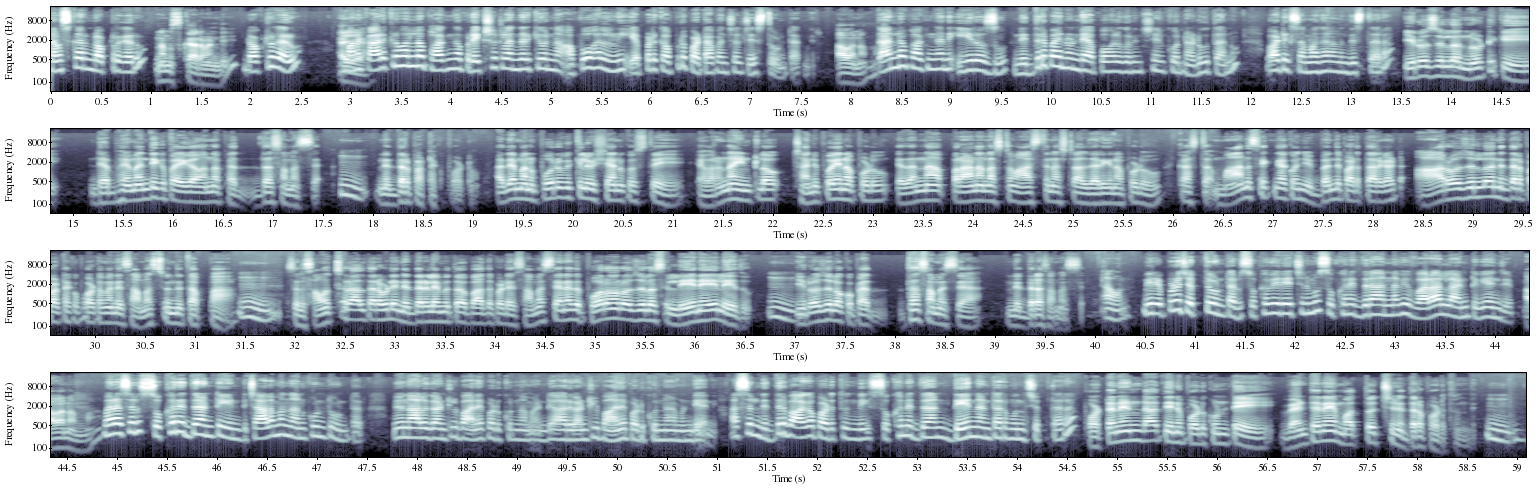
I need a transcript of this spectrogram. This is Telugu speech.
నమస్కారం డాక్టర్ గారు. నమస్కారం అండి. డాక్టర్ గారు మన. కార్యక్రమంలో భాగంగా ప్రేక్షకులందరికీ ఉన్న అపోహలని ఎప్పటికప్పుడు పటాపంచలు చేస్తూ ఉంటారు మీరు. అవునమ్మా. దానిలో భాగంగానే ఈ రోజు నిద్రపై ఉండే అపోహల గురించి నేను కొన్ని అడుగుతాను. వాటికి సమాధానాలు అందిస్తారా? ఈ రోజుల్లో నూటికి డెబ్భై మందికి పైగా ఉన్న పెద్ద సమస్య. నిద్ర పట్టకపోవటం అదే మన పూర్వీకుల విషయానికి వస్తే ఎవరన్నా ఇంట్లో చనిపోయినప్పుడు ఏదన్నా ప్రాణ నష్టం ఆస్తి నష్టాలు జరిగినప్పుడు కాస్త మానసికంగా కొంచెం ఇబ్బంది పడతారు కాబట్టి ఆ రోజుల్లో నిద్ర పట్టకపోవటం అనే సమస్య ఉంది తప్ప. అసలు సంవత్సరాల తరబడి నిద్రలేమితో బాధపడే సమస్య అనేది పూర్వం రోజుల్లో అసలు లేనే లేదు. ఈ రోజుల్లో ఒక పెద్ద సమస్య నిద్ర సమస్య. అవును. మీరు ఎప్పుడూ చెప్తూ ఉంటారు సుఖ విరేచనము సుఖ నిద్ర అన్నవి వరాలు లాంటివి అని చెప్పి. అవునమ్మా. మరి అసలు సుఖ నిద్ర అంటే ఏంటి? చాలా మంది అనుకుంటూ ఉంటారు మేము నాలుగు గంటలు బాగానే పడుకున్నామండి ఆరు గంటలు బాగానే పడుకున్నామండి అని. అసలు నిద్ర బాగా పడుతుంది సుఖ నిద్ర అని దేన్ని అంటారు ముందు చెప్తారా? పొట్ట నిండా తిని పడుకుంటే వెంటనే మత్తొచ్చి నిద్ర పడుతుంది.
